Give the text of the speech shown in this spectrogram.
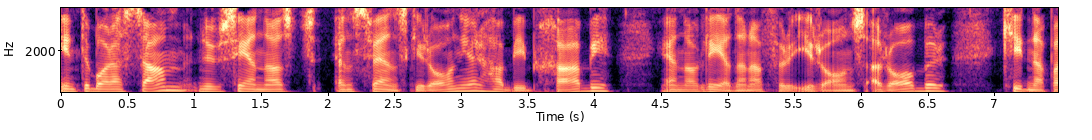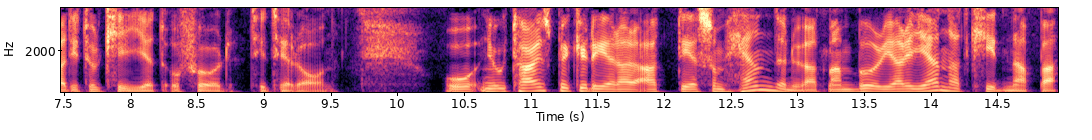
Inte bara Sam, nu senast en svensk-iranier, Habib Khabi, en av ledarna för Irans araber, kidnappad i Turkiet och förd till Teheran. Och New York Times spekulerar att det som händer nu, att man börjar igen att kidnappa,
